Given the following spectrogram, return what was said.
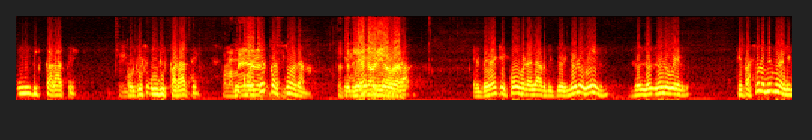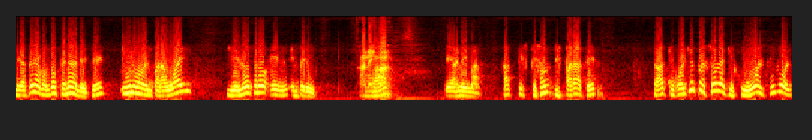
un disparate. Sí. Porque es un disparate. Por lo menos cualquier persona. Lo tendría penal que haber ido a ver. cobra- El penal que cobra el árbitro y no lo ven, no, no- no lo ven. Que pasó lo mismo en la eliminatoria con dos penales, ¿eh? Uno en Paraguay y el otro en, en Perú. A Neymar. eh, a Neymar, ¿tá? que, que son disparates, ¿tá? que cualquier persona que jugó al fútbol,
